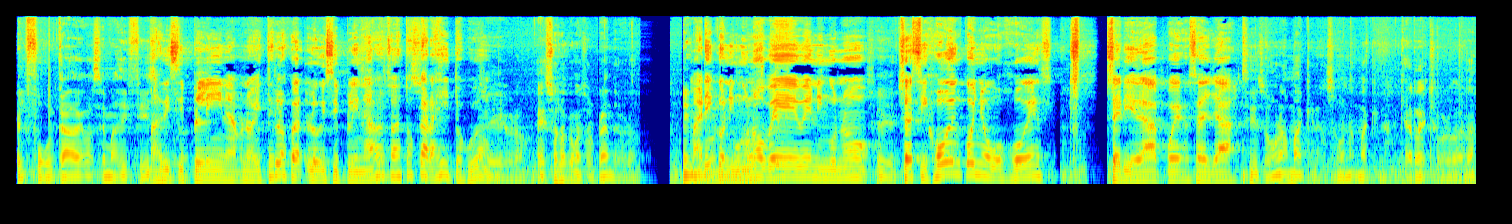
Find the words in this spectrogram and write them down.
el fútbol cada vez va a ser más difícil. Más bro. disciplina. ¿No viste lo, lo disciplinados son estos carajitos, weón? Sí, bro. Eso es lo que me sorprende, bro. Ninguno- Marico, ninguno, que- bebe, ninguno. Sí. O sea, si joden, coño, joden seriedad, pues, o sea, ya. Sí, son unas máquinas, son unas máquinas. Qué arrecho, bro, ¿verdad?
